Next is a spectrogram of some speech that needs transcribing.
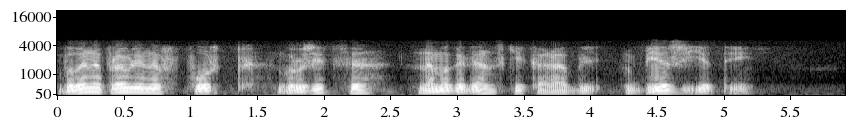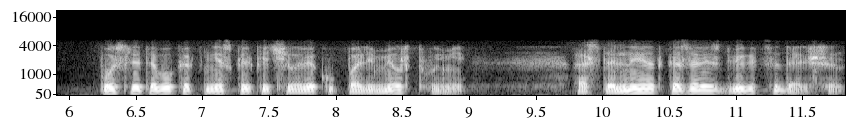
была направлена в порт грузиться на магаданский корабль без еды. После того, как несколько человек упали мертвыми, остальные отказались двигаться дальше.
